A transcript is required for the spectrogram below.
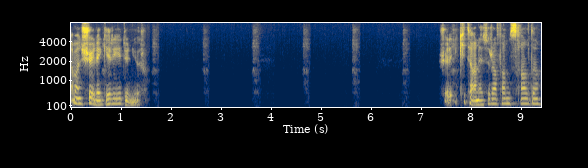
Hemen şöyle geriye dönüyorum. Şöyle iki tane zürafamız kaldı.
